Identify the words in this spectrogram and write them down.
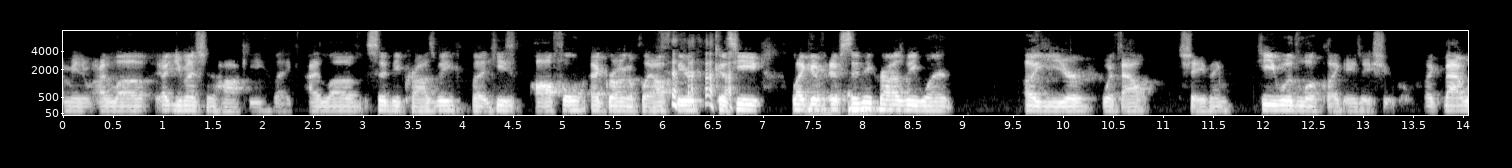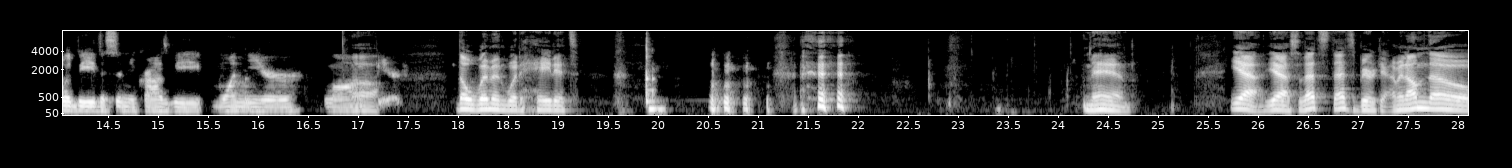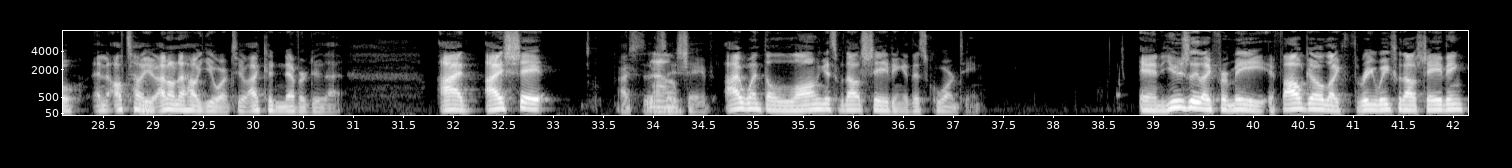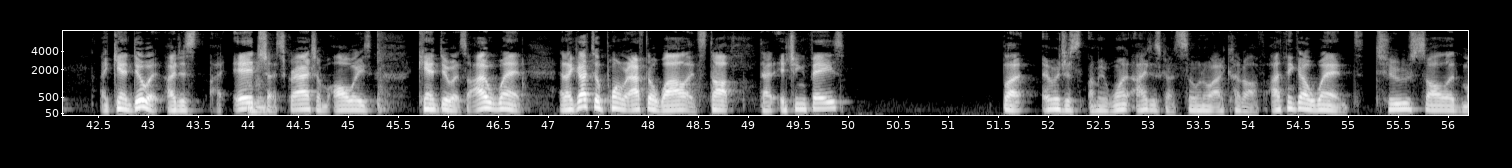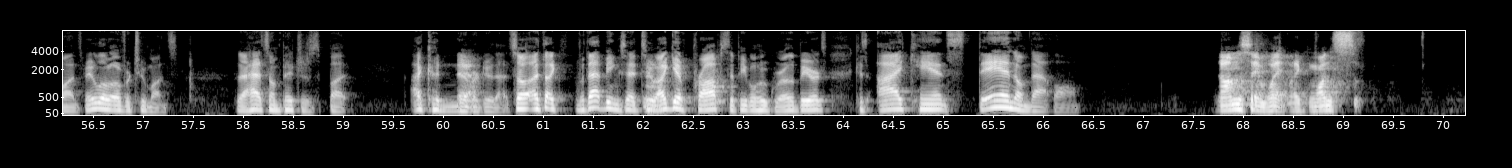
I mean, I love uh, you mentioned hockey. Like I love Sidney Crosby, but he's awful at growing a playoff beard because he like if, if Sidney Crosby went a year without shaving, he would look like AJ Schugel. Like that would be the Sidney Crosby one year long oh, beard. The women would hate it. Man, yeah, yeah. So that's that's beer can. I mean, I'm no, and I'll tell you, I don't know how you are too. I could never do that. I I shave. I should no. say shaved. I went the longest without shaving at this quarantine. And usually, like for me, if I'll go like three weeks without shaving, I can't do it. I just I itch, mm-hmm. I scratch. I'm always can't do it. So I went, and I got to a point where after a while, it stopped that itching phase. But it was just, I mean, one, I just got so annoyed. I cut off. I think I went two solid months, maybe a little over two months. I had some pictures, but I could never yeah. do that. So I like, with that being said, too, no. I give props to people who grow the beards because I can't stand them that long. No, I'm the same way. Like once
